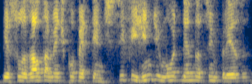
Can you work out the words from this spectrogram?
pessoas altamente competentes se fingindo de morto dentro da sua empresa,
